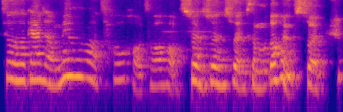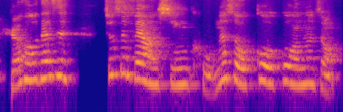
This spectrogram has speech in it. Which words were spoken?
所以我跟他讲，没有办法，超好超好，顺顺顺，什么都很顺。然后但是就是非常辛苦。那时候过过那种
